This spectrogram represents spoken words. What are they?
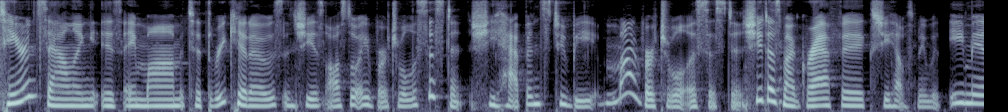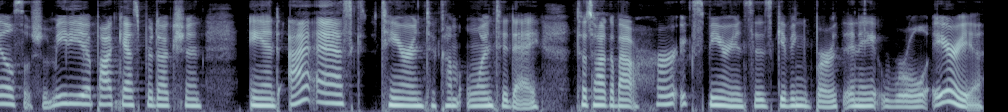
Tarynn Saling is a mom to three kiddos, and she is also a virtual assistant. She happens to be my virtual assistant. She does my graphics, she helps me with email, social media, podcast production. And I asked Tarynn to come on today to talk about her experiences giving birth in a rural area.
